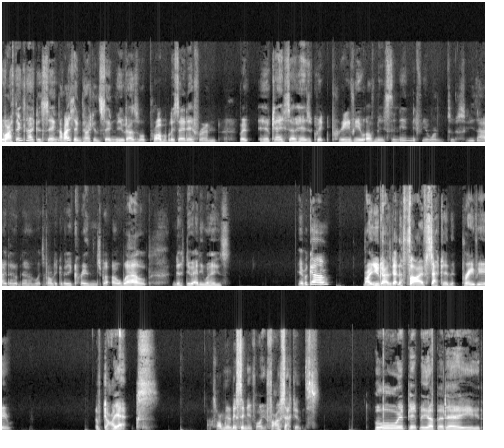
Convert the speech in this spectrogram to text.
Do I think I can sing? I think I can sing. You guys will probably say different. But okay, so here's a quick preview of me singing. If you want to see that, I don't know. It's probably going to be cringe, but oh well. I'm going to do it anyways. Here we go. Right, you guys get the five second preview of Guy X. That's what I'm going to be singing for you. Five seconds. Oh, it picked me up at eight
